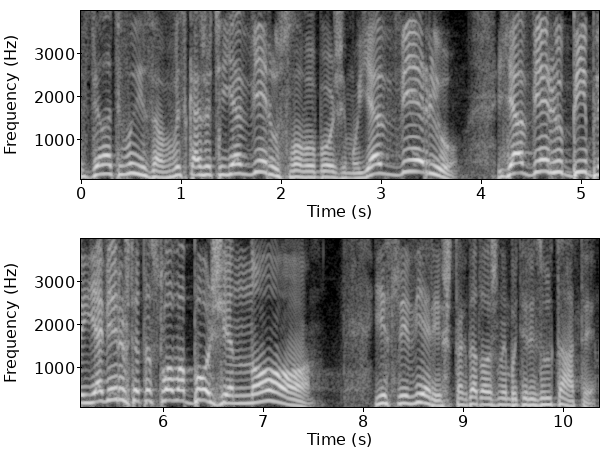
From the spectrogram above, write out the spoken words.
сделать вызов. Вы скажете, я верю Слову Божьему, я верю, я верю Библии, я верю, что это Слово Божье, но если веришь, тогда должны быть результаты.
